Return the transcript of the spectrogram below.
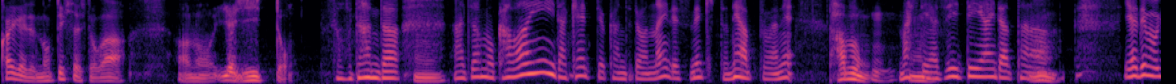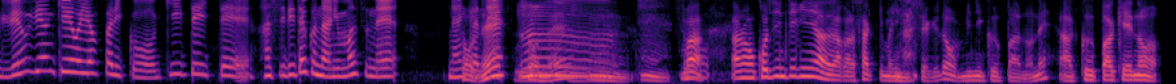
海外で乗ってきた人があのいやいいと。そうなんだ、うん。あじゃあもう可愛いだけっていう感じではないですねきっとねアップはね。多分、うん。ましてや GTI だったら、うん。いやでもビュンビュン系はやっぱりこう聞いていて走りたくなりますね。なんかね。そうね。そうね。うう。ん。まああの個人的にはだからさっきも言いましたけどミニクーパーのねあクーパー系の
